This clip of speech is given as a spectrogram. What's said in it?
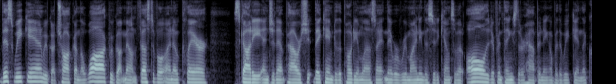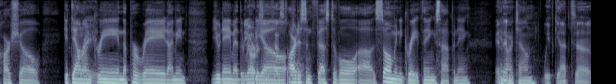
this weekend. We've got Chalk on the Walk. We've got Mountain Festival. I know Claire, Scotty, and Jeanette Power. She, they came to the podium last night and they were reminding the city council about all the different things that are happening over the weekend. The car show, get down parade. on green, the parade. I mean, you name it. The, The Artisan rodeo, Festival. artisan festival. Uh, so many great things happening And in our town. We've got uh,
